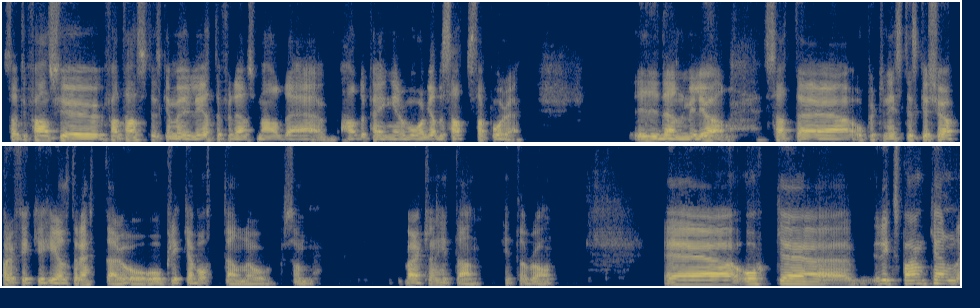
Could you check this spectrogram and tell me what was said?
Så att det fanns ju fantastiska möjligheter för den som hade, hade pengar och vågade satsa på det i den miljön. Så att eh, opportunistiska köpare fick ju helt rätt där och, och pricka botten och som verkligen hitta, hitta bra. Eh, och eh, Riksbanken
